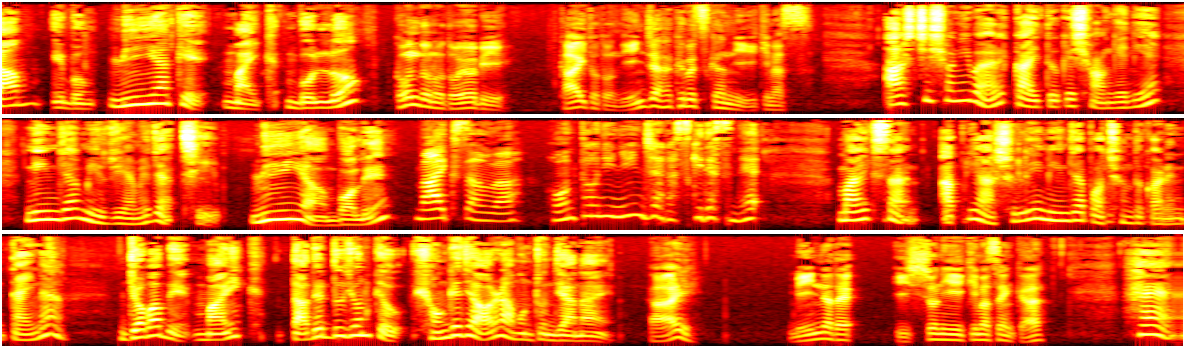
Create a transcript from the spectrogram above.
তাম এবং মিয়াকে মাইক বলল 今度の土曜日カイトと忍者博物館に行きます আসছে শনিবার কাইতোকে সঙ্গে নিয়ে নিনজা মিউজিয়ামে যাচ্ছি মিয়া বলে マイクさんは本当に忍者が好きですね মাইক সান আপনি আসলেই নিনজা পছন্দ করেন তাই না? জবাবে মাইক তাদের দুজনকেও সঙ্গে যাওয়ার আমন্ত্রণ জানায়। হ্যাঁ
